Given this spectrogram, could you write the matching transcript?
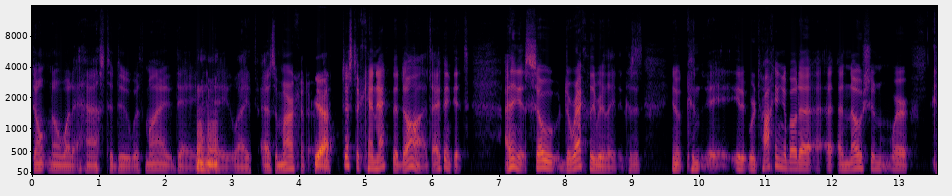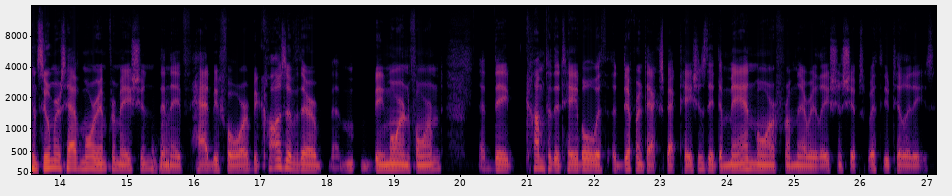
don't know what it has to do with my day to day mm-hmm. life as a marketer. Yeah. But just to connect the dots, I think it's, I think it's so directly related because it's, you know, con, it, we're talking about a, a, a, notion where consumers have more information mm-hmm. than they've had before because of their being more informed. Uh, they come to the table with uh, different expectations. They demand more from their relationships with utilities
